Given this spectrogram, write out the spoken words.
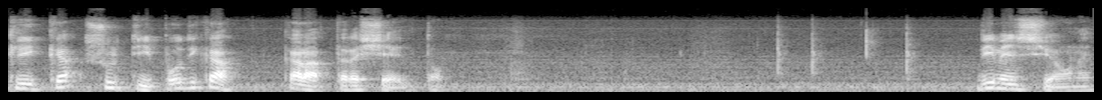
Clicca sul tipo di carattere scelto. Dimensione.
